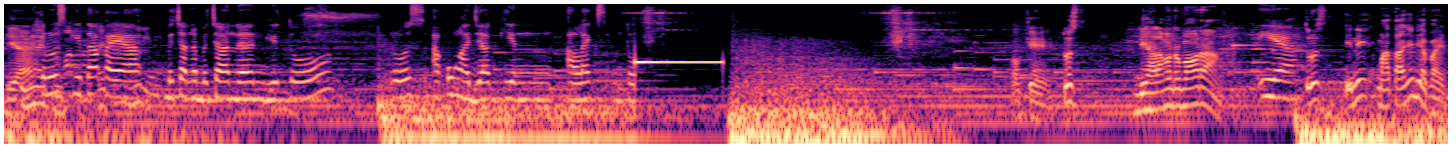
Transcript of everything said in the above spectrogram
Iya. Terus kita kayak bercanda-bercandaan gitu. Terus aku ngajakin Alex untuk Oke. Terus di halaman rumah orang. iya. Terus ini matanya diapain?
